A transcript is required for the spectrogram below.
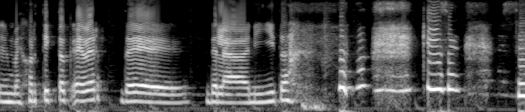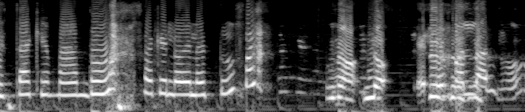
el mejor TikTok ever de, de la niñita que dice, se está quemando, sáquenlo de la estufa. No, no, es más largo.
